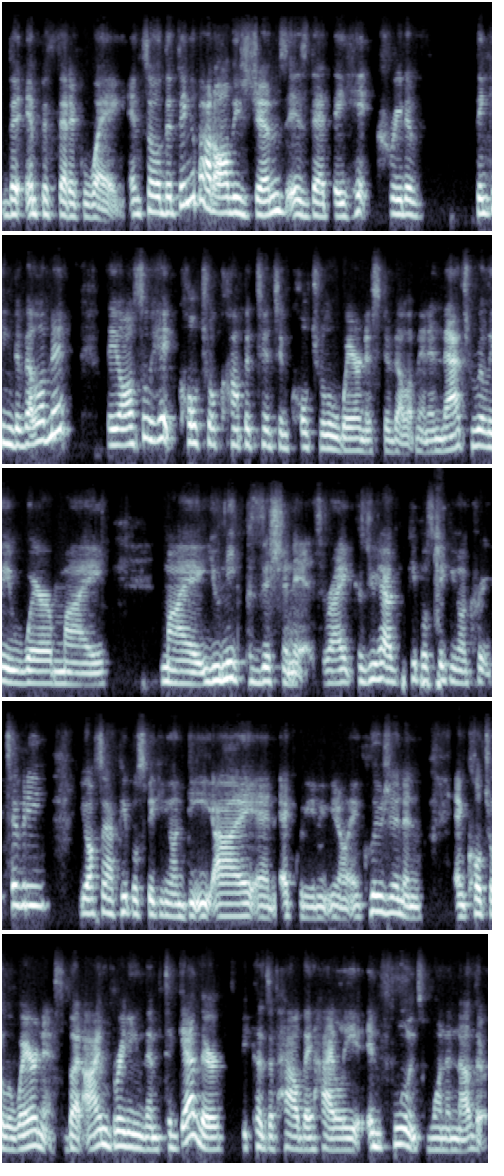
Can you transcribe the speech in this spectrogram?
the empathetic way. And so the thing about all these gems is that they hit creative thinking development. They also hit cultural competence and cultural awareness development. And that's really where my my unique position is, right? Because you have people speaking on creativity, you also have people speaking on DEI and equity, you know, inclusion and and cultural awareness. But I'm bringing them together because of how they highly influence one another.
